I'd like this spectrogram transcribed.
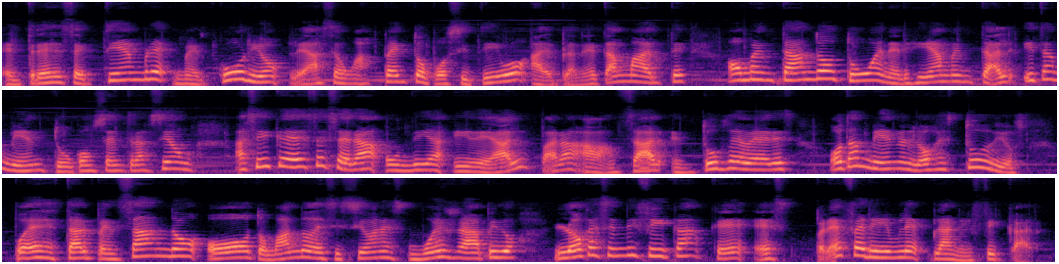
El 3 de septiembre, Mercurio le hace un aspecto positivo al planeta Marte, aumentando tu energía mental y también tu concentración. Así que ese será un día ideal para avanzar en tus deberes o también en los estudios. Puedes estar pensando o tomando decisiones muy rápido, lo que significa que es preferible planificar.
